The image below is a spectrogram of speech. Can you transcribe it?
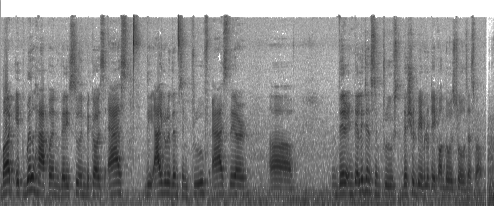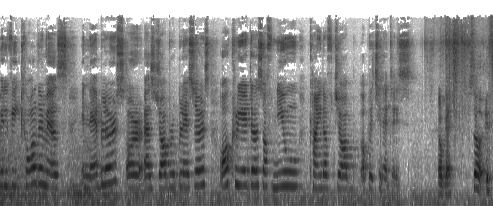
but it will happen very soon because as the algorithms improve, as their their intelligence improves, they should be able to take on those roles as well. Will we call them as enablers or as job replacers or creators of new kind of job opportunities? Okay. So it's,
